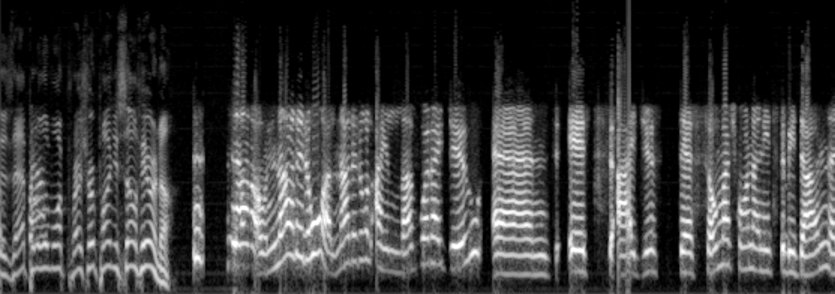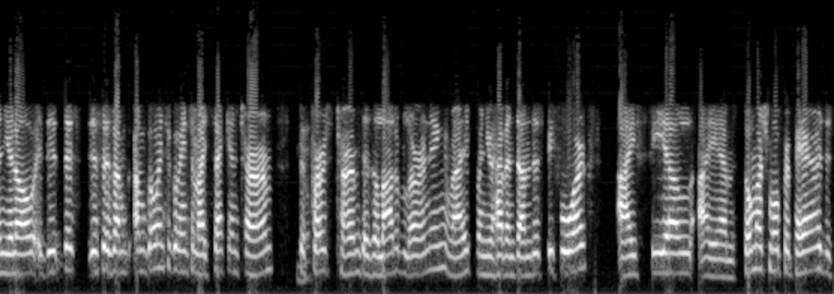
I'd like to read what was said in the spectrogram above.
does that put a little more pressure upon yourself here or no? No, not at all. Not at all. I love what I do, and it's I just there's so much more that needs to be done, and you know, this this is I'm I'm going to go into my second term. The yep. first term, there's a lot of learning, right? When you haven't done this before, I feel I am so much more prepared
